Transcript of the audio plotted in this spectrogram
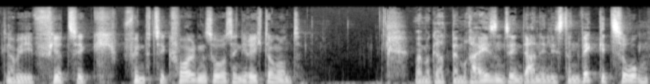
glaube ich, 40, 50 Folgen, sowas in die Richtung. Und weil wir gerade beim Reisen sind, Daniel ist dann weggezogen,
